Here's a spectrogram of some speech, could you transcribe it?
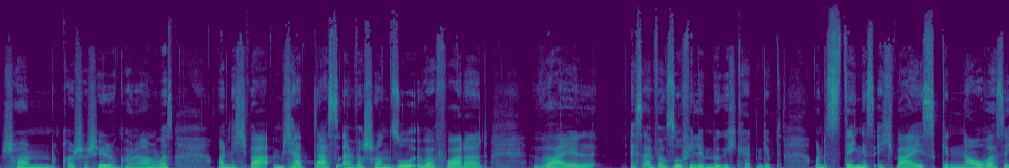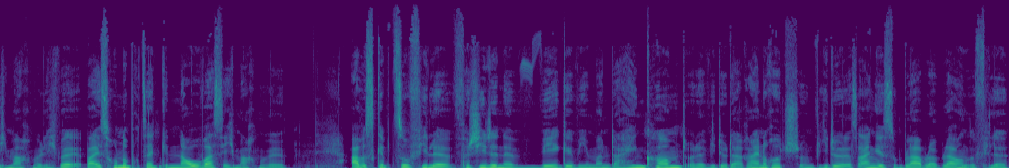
schon recherchiert und keine Ahnung was. Und ich war, mich hat das einfach schon so überfordert, weil es einfach so viele Möglichkeiten gibt. Und das Ding ist, ich weiß genau, was ich machen will. Ich weiß 100% genau, was ich machen will. Aber es gibt so viele verschiedene Wege, wie man da hinkommt oder wie du da reinrutscht und wie du das angehst und bla bla bla. Und so viele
